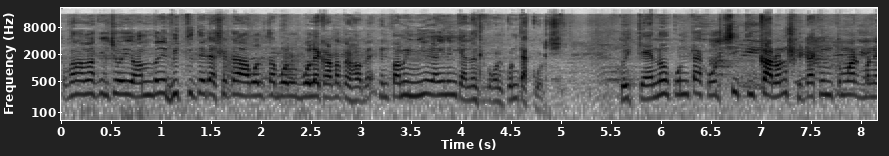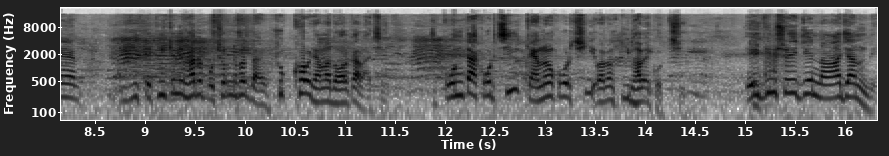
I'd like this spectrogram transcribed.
তখন আমাকে কিছু ওই আমদানির ভিত্তিতে এটা সেটা বলতে বল- কাটাতে হবে। কিন্তু আমি নিয়ে জানি কেন কোনটা করছি? তো ওই কেন কোনটা করছি, কী কারণ, সেটা কিন্তু তোমার মানে টেকনিক্যালিভাবে প্রচণ্ডভাবে সূক্ষ্মভাবে জানা দরকার আছে। কোনটা করছি, কেন করছি, এবং কীভাবে করছি। এই জিনিসটা যে না জানবে,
